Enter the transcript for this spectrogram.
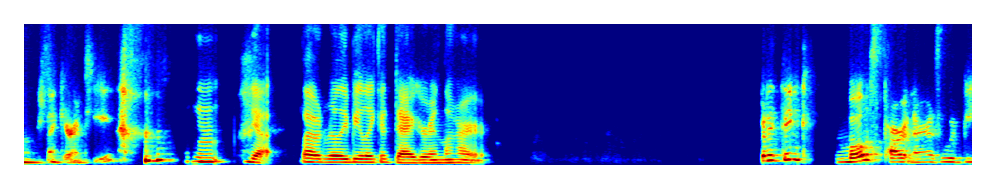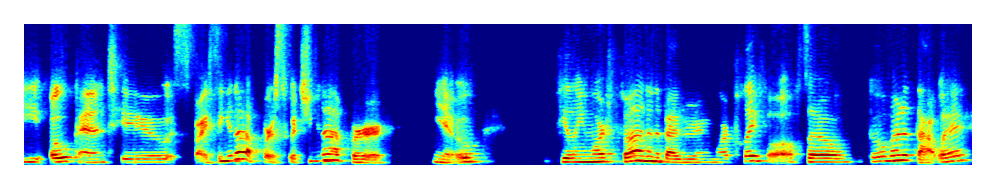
100% guarantee Mhm. Yeah, that would really be like a dagger in the heart. but i think most partners would be open to spicing it up or switching it up or you know feeling more fun in the bedroom more playful so go about it that way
